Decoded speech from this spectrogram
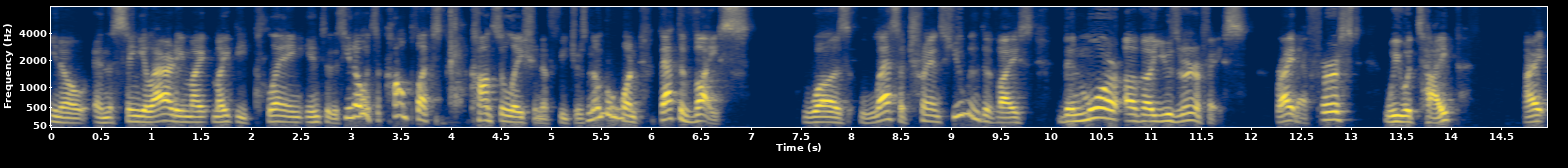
you know, and the singularity might might be playing into this. You know, it's a complex constellation of features. Number one, that device was less a transhuman device than more of a user interface, right? At first, we would type, right?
